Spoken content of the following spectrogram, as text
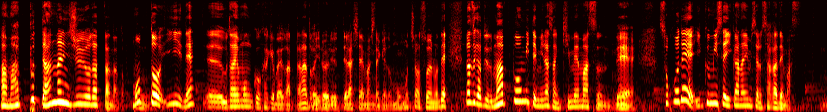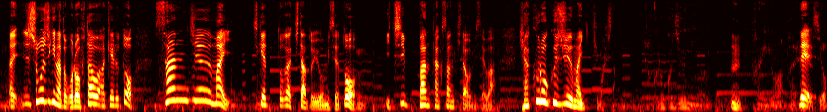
あマップってあんなに重要だったんだと。もっといいね、えー歌い文句を書けばよかったなとかいろいろ言ってらっしゃいましたけども、うん。もちろんそういうのでなぜかというとマップを見て皆さん決めますんでそこで行く店行かない店の差が出ます、うん。はい、正直なところ蓋を開けると30枚チケットが来たというお店と、うん。一番たくさん来たお店は160枚来ました。160人うん対応は大変でですよ。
